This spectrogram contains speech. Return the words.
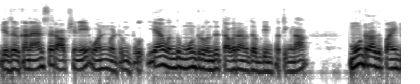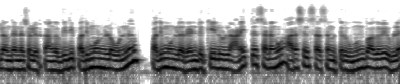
இதற்கான ஆன்சர் ஆப்ஷன் ஏ ஒன் மற்றும் டூ ஏன் வந்து மூன்று வந்து தவறானது அப்படின்னு பார்த்தீங்கன்னா மூன்றாவது பாயிண்டில் வந்து என்ன சொல்லியிருக்காங்க? விதி பதிமூணில் ஒன்று பதிமூணில் ரெண்டு கீழ் உள்ள அனைத்து சடங்கும் அரசியல் சாசனத்திற்கு முன்பாகவே உள்ள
